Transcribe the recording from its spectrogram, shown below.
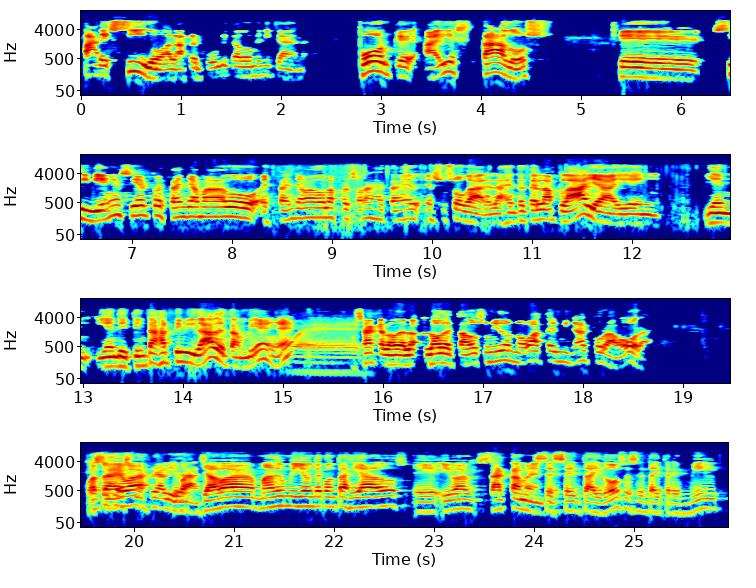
parecido a la República Dominicana, porque hay estados que, si bien es cierto, están llamados, están llamados las personas, están en, sus hogares, la gente está en la playa y en, y en, distintas actividades también, ¿eh? Pues o sea que lo de, lo de Estados Unidos no va a terminar por ahora. Esa es la realidad. Ya va más de un millón de contagiados, eh, iban Exactamente. 62, 63 mil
